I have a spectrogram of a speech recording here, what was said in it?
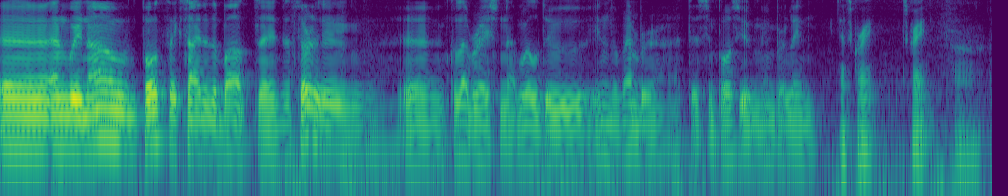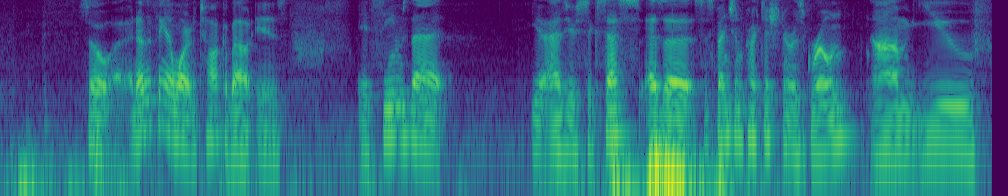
Uh, and we're now both excited about uh, the third uh, uh, collaboration that we'll do in November at the symposium in Berlin. That's great. That's great. so uh, another thing I wanted to talk about is, it seems that, you know, as your success as a suspension practitioner has grown, um, you've,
